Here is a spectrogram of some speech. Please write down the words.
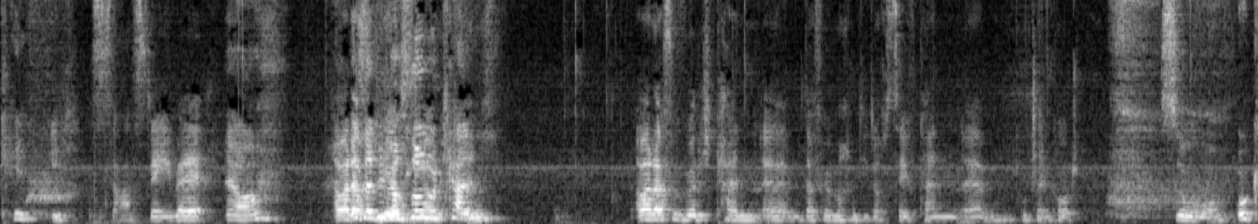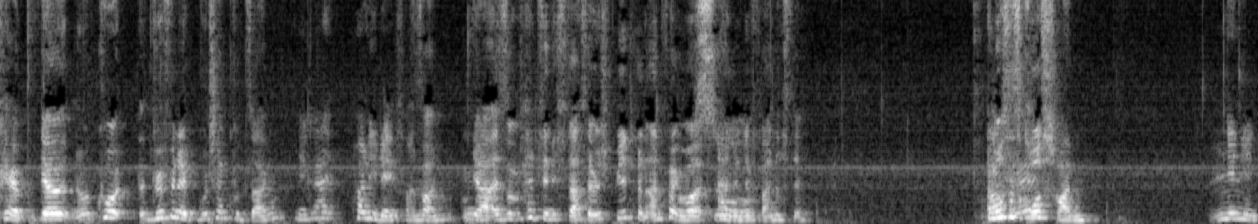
kill ich Star Stable. Ja. Aber Das natürlich auch so gut kann. Aber dafür würde ich keinen, ähm, dafür machen die doch safe keinen ähm, Gutscheincode. So, Okay. Der Code, dürfen wir den Gutscheincode sagen? ja gleich. Holiday Fun. Fun. Ja, also falls ihr nicht Star Stable spielt, dann anfangen, aber So. der Fun ist der. Du musst es Okay. groß schreiben. Nee, nee.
